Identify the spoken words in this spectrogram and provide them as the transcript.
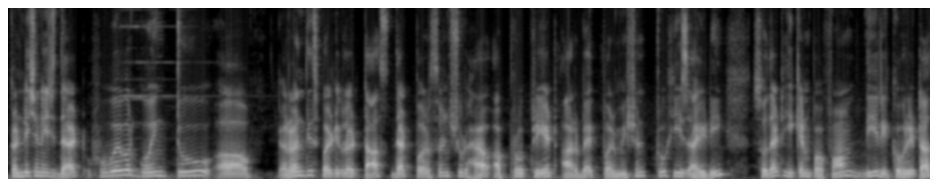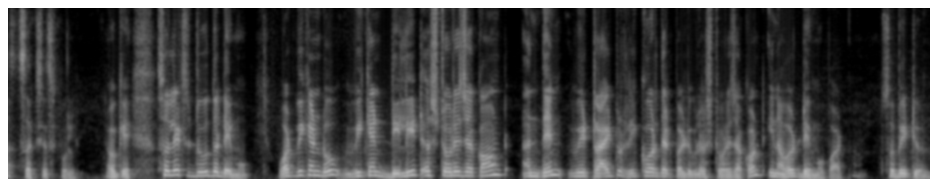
condition is that whoever going to uh, run this particular task that person should have appropriate RBAC permission to his ID so that he can perform the recovery task successful okay so let's do the demo. What we can do we can delete a storage account and then we try to recover that particular storage account in our demo part. So be tuned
